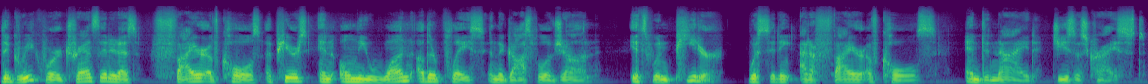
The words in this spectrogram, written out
The Greek word translated as fire of coals appears in only one other place in the Gospel of John. It's when Peter was sitting at a fire of coals and denied Jesus Christ.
